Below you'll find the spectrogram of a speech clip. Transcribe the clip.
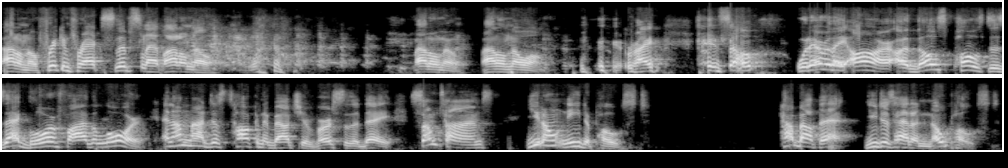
I don't know, frickin' frack, slip slap, I don't know. I don't know. I don't know them. right? And so, whatever they are, are those posts, does that glorify the Lord? And I'm not just talking about your verse of the day. Sometimes you don't need to post. How about that? You just had a no post.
